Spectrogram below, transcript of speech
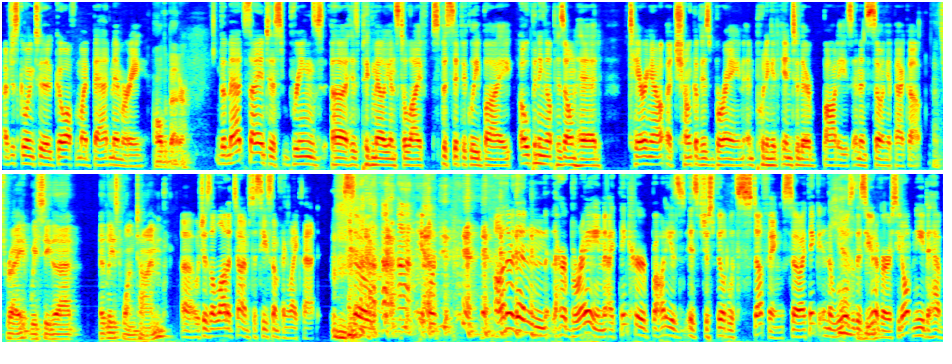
I'm just going to go off of my bad memory. all the better. The mad scientist brings uh, his Pygmalions to life specifically by opening up his own head, tearing out a chunk of his brain, and putting it into their bodies, and then sewing it back up. That's right. We see that at least one time. uh, which is a lot of times to see something like that. So, if we're, other than her brain, I think her body is, is just filled with stuffing. So, I think in the rules Yeah. of this universe, you don't need to have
